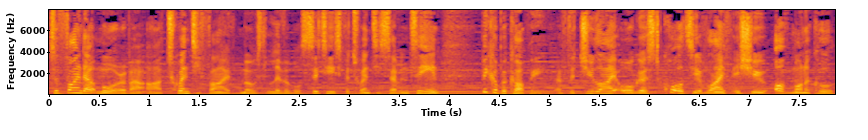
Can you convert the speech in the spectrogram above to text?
To find out more about our 25 most livable cities for 2017, pick up a copy of the July August Quality of Life issue of Monocle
